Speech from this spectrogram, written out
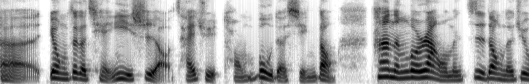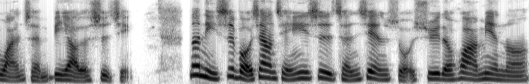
呃，用这个潜意识哦，采取同步的行动，它能够让我们自动的去完成必要的事情。那你是否向潜意识呈现所需的画面呢？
